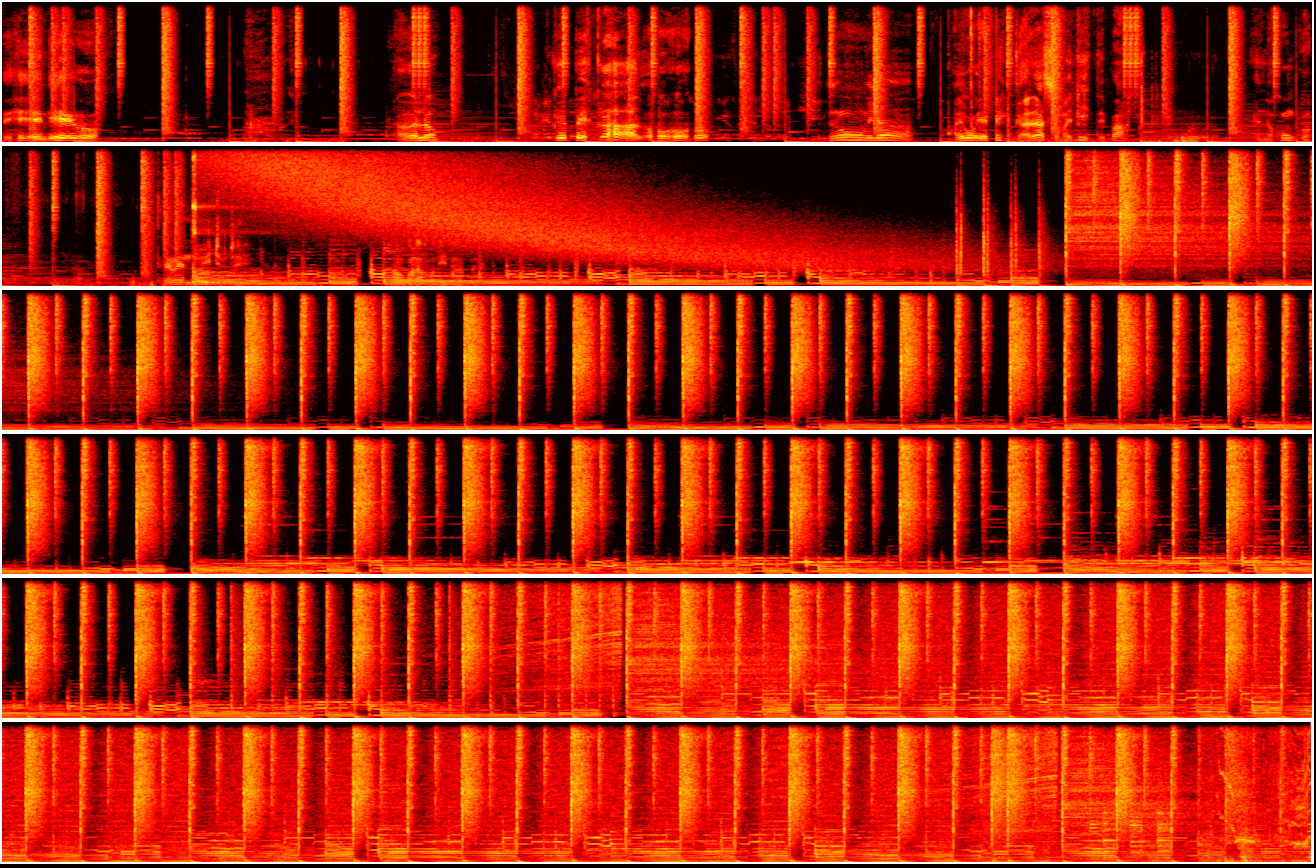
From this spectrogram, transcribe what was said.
Bien, Diego. A verlo. ¡Qué pescado! No, mirá. Ahí voy, el pescadazo metiste, pa. En los juncos. Tremendo bicho, che. Vamos con la fotito,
